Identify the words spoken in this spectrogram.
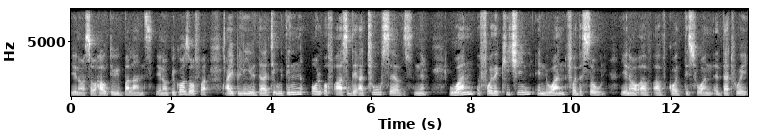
you know so how do we balance you know because of uh, i believe that within all of us there are two selves né? one for the kitchen and one for the soul you know i've i've got this one that way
